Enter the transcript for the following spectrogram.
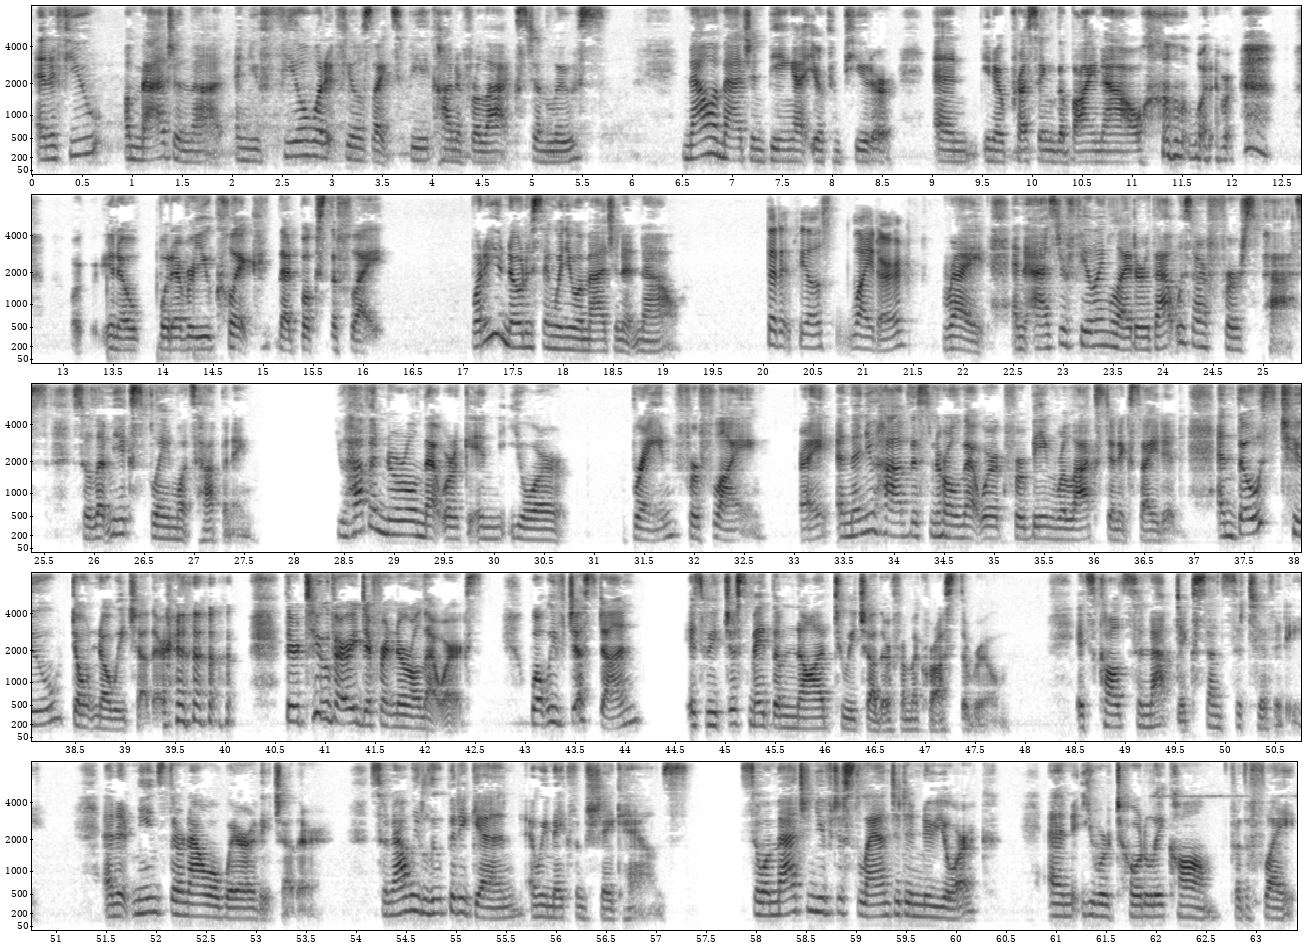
And if you imagine that and you feel what it feels like to be kind of relaxed and loose, now imagine being at your computer and, you know, pressing the buy now, whatever, or, you know, whatever you click that books the flight. What are you noticing when you imagine it now? that it feels lighter Right. And as you're feeling lighter, that was our first pass. So let me explain what's happening. You have a neural network in your brain for flying, right? And then you have this neural network for being relaxed and excited. And those two don't know each other. They're two very different neural networks. What we've just done is we've just made them nod to each other from across the room. It's called synaptic sensitivity and it means they're now aware of each other. So now we loop it again and we make them shake hands. So imagine you've just landed in New York and you were totally calm for the flight.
